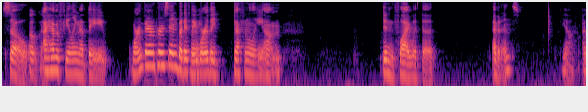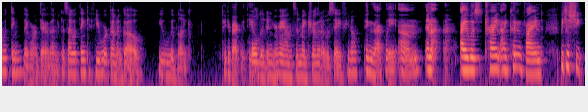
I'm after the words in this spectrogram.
So okay. I have a feeling that they weren't there in person, but if right. they were, they definitely um, didn't fly with the evidence. Yeah, I would think they weren't there then, because I would think if you were gonna go, you would like take it back with you. Hold it in your hands and make sure that it was safe, you know? Exactly. Um and I I was trying I couldn't find because she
